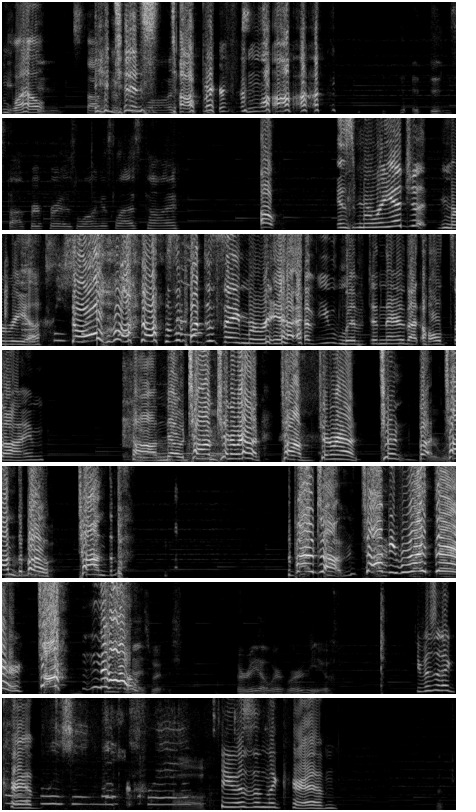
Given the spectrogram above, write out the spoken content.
It Well, didn't It didn't long. stop her from long. It didn't stop her for as long as last time. Oh, is Maria ju- Maria? Oh, I was about to say Maria. Have you lived in there that whole time? Tom, no, Tom, turn around. Tom, turn around. Turn, but was Tom, the bow. Tom, the bow. The bow, Tom. Tom, you were right there. Tom, no. guys were- Maria, where were you? She was in a crib. I was in the crib. Oh, She was in the crib.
